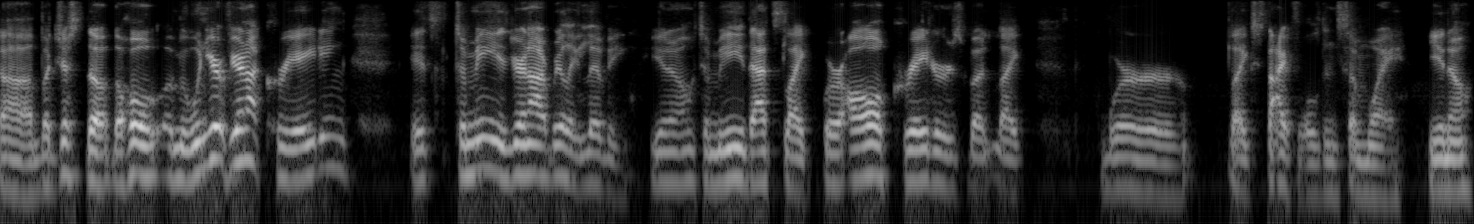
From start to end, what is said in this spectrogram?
Uh but just the the whole i mean when you're if you're not creating it's to me you're not really living you know? To me that's like we're all creators but like we're like stifled in some way you know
